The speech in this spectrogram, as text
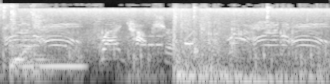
Fire in the hole! Flag captured. Fire in the hole!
